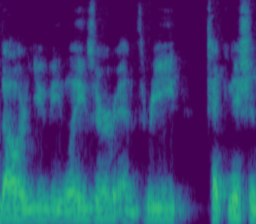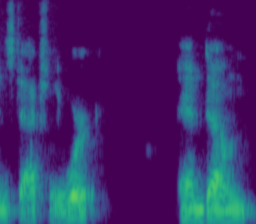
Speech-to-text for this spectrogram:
UV laser and three technicians to actually work. And um,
